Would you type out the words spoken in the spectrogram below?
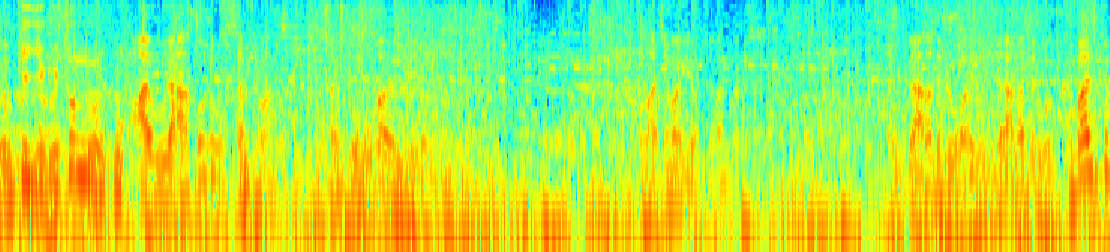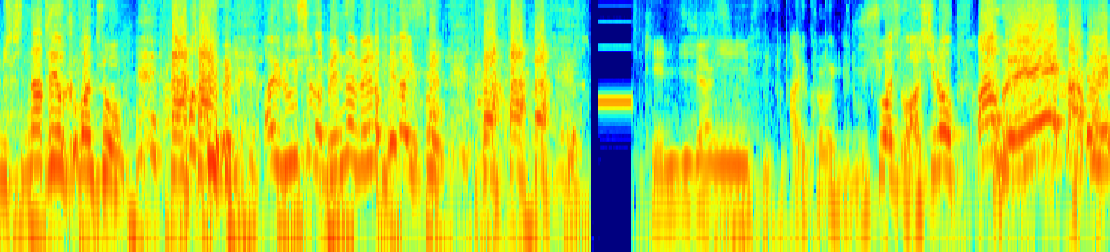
어깨 기고 있었노 아 우리 하나 또 죽었어 잠시만 아 이거 못 가는데 이러면 마지막에 역전한다 우리 안아드리고 가요 우리 안아드리고 가. 그만 좀 신나세요 그만 좀 아니, 아니 루시가 맨날 맨 앞에 가 있어 겐지장이 아니 그러면 루시 하지 마시라고 아 왜? 아 왜?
